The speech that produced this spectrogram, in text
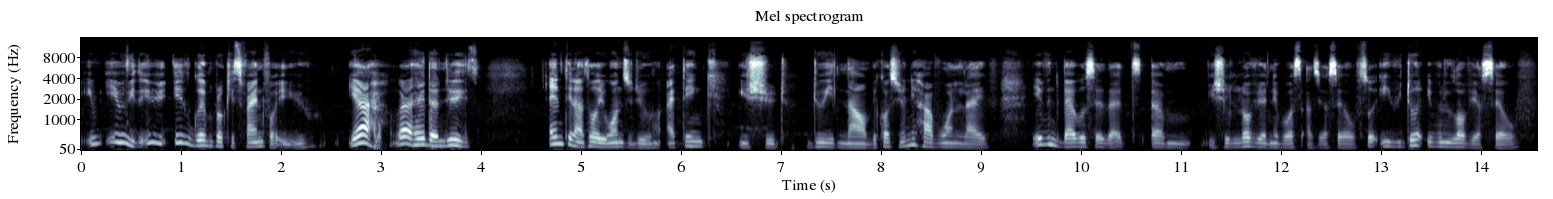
if, if if going broke is fine for you yeah go ahead and do it anything at all you want to do i think you should do it now because you only have one life. Even the bible says that um you should love your neighbors as yourself. So if you don't even love yourself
